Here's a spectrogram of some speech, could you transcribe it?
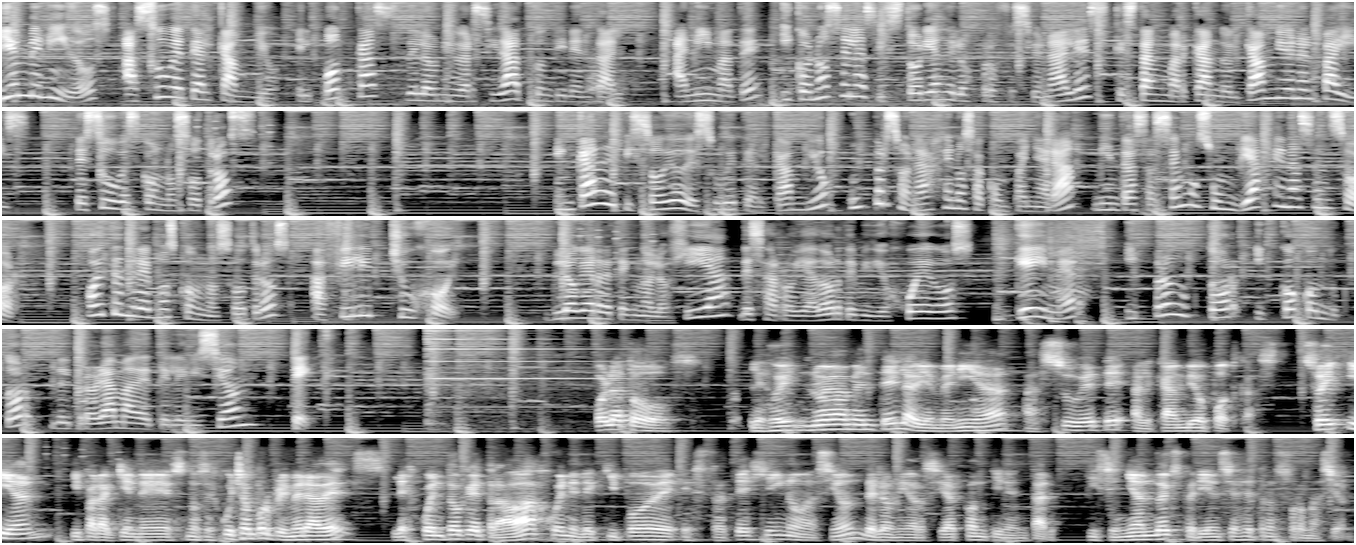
Bienvenidos a Súbete al Cambio, el podcast de la Universidad Continental. Anímate y conoce las historias de los profesionales que están marcando el cambio en el país. ¿Te subes con nosotros? En cada episodio de Súbete al Cambio, un personaje nos acompañará mientras hacemos un viaje en ascensor. Hoy tendremos con nosotros a Philip Chu Hoy, blogger de tecnología, desarrollador de videojuegos, gamer y productor y co-conductor del programa de televisión Tech. Hola a todos, les doy nuevamente la bienvenida a Súbete al Cambio Podcast. Soy Ian y para quienes nos escuchan por primera vez, les cuento que trabajo en el equipo de Estrategia e Innovación de la Universidad Continental, diseñando experiencias de transformación.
